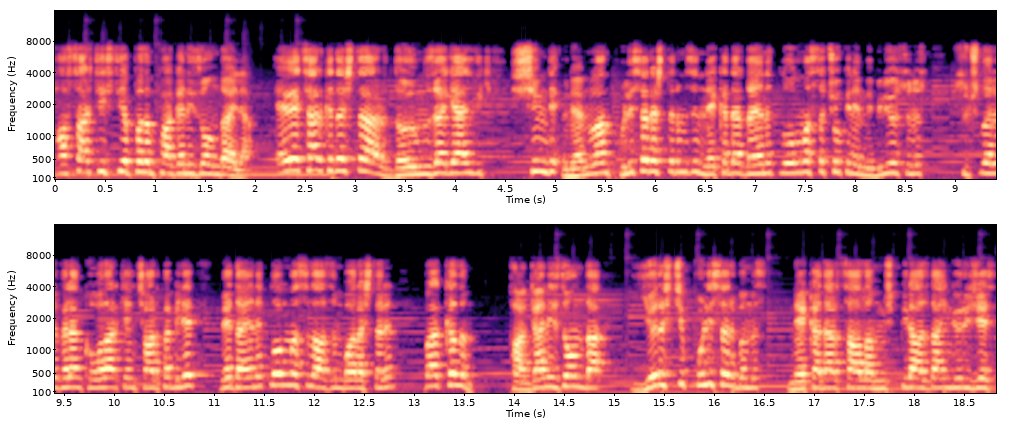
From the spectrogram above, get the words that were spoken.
Hasar testi yapalım Pagani Zonda'yla. Evet arkadaşlar dağımıza geldik. Şimdi önemli olan polis araçlarımızın ne kadar dayanıklı olması da çok önemli biliyorsunuz. Suçları falan kovalarken çarpabilir ve dayanıklı olması lazım bu araçların. Bakalım Pagani Zonda yarışçı polis arabamız ne kadar sağlammış birazdan göreceğiz.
